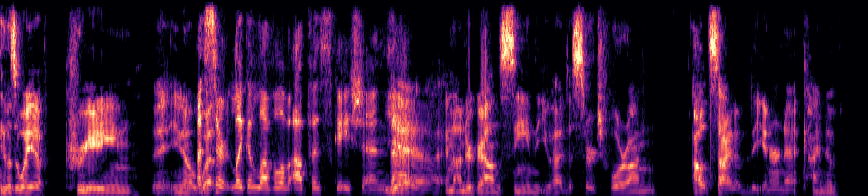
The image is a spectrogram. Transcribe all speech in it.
it was a way of creating, uh, you know, a certain, like a level of obfuscation. That... Yeah, an underground scene that you had to search for on outside of the internet, kind of.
